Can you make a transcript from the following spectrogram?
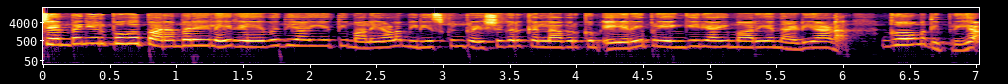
ചെമ്പനീർപ്പൂവ് പരമ്പരയിലെ രേവതിയായി എത്തി മലയാളം മിനി സ്ക്രീൻ പ്രേക്ഷകർക്കെല്ലാവർക്കും ഏറെ പ്രിയങ്കരിയായി മാറിയ നടിയാണ് ഗോമതി പ്രിയ.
